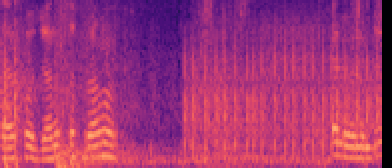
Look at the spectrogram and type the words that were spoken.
Serko canı sıfır ama. Gel önümde.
